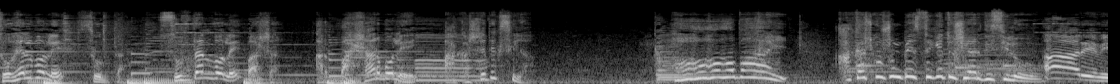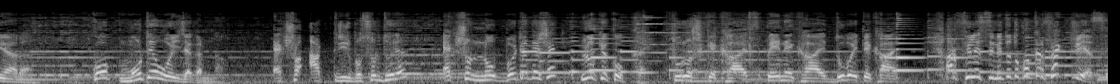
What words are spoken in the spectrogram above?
সোহেল বলে সুলতান সুলতান বলে বাসার আর বাসার বলে আকাশে দেখছিলা হ হ, হ, ভাই আকাশ কুসুম পেজ থেকে তো শেয়ার দিছিল। আরে মিয়ারা কোক মোটে ওই জায়গার না। একশো আটত্রিশ বছর ধরে একশো নব্বইটা দেশে লোকে কোক খায়। তুরস্কে খায় স্পেনে খায় দুবাইতে খায় আর ফিলিস্তিনে তো তো কোকের ফ্যাক্টরি আছে।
